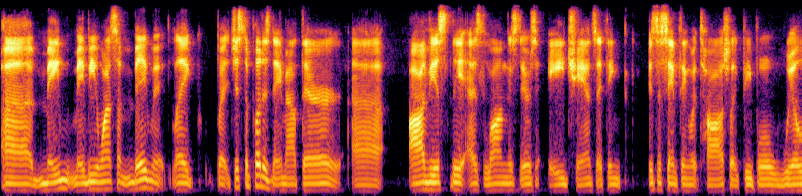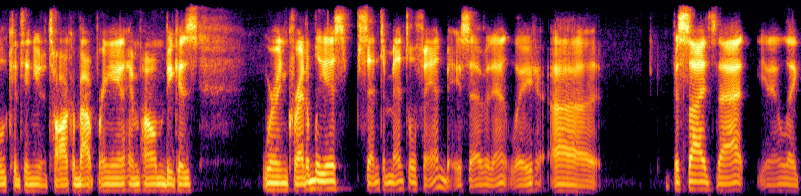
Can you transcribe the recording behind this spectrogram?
uh, maybe maybe he wants something big. Like, but just to put his name out there, uh, obviously, as long as there's a chance, I think it's the same thing with Tosh. Like, people will continue to talk about bringing him home because we're incredibly a sentimental fan base, evidently. Uh besides that, you know, like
